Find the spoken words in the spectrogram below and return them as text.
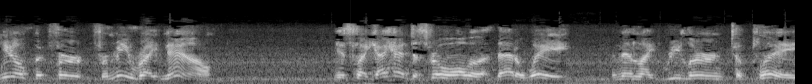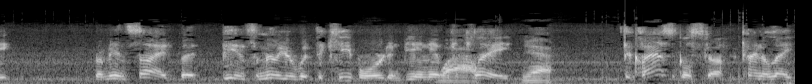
you know, but for for me right now, it's like I had to throw all of that away and then like relearn to play from inside. But being familiar with the keyboard and being able Wow. to play Yeah, the classical stuff, kind of like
